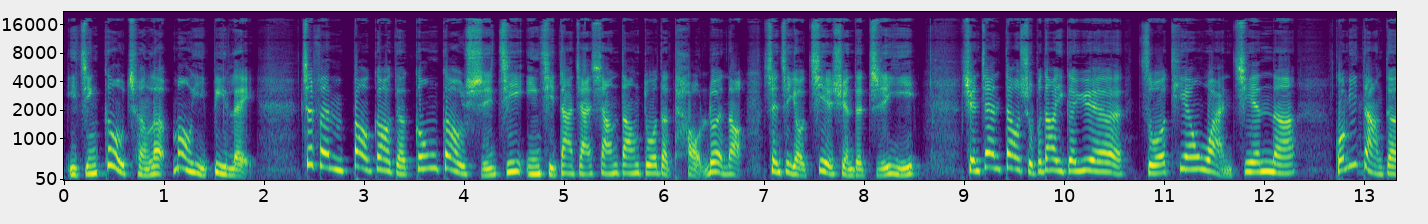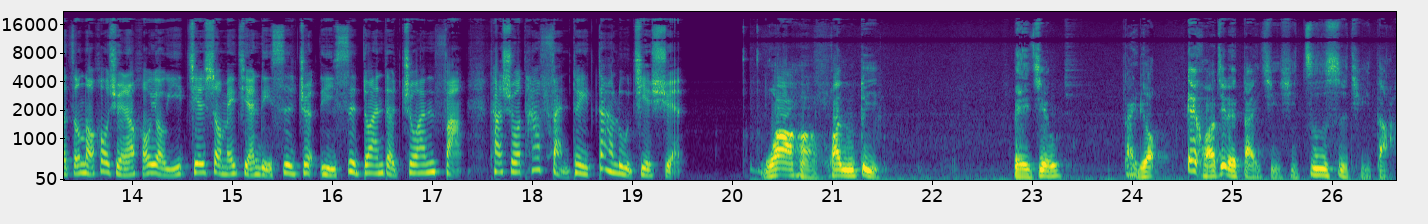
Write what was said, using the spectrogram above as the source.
已经构成了贸易壁垒。这份报告的公告时机引起大家相当多的讨论哦，甚至有介选的质疑。选战倒数不到一个月，昨天晚间呢，国民党的总统候选人侯友宜接受媒体人李四专李四端的专访，他说他反对大陆介选。我哈反对北京大陆，一话这个代志是兹事体大，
